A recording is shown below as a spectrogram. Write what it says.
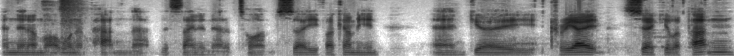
And then I might want to pattern that the same amount of times. So if I come in and go create circular pattern,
